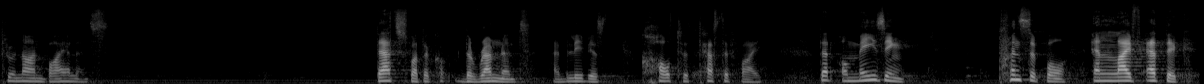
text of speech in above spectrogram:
through nonviolence. That's what the, the remnant, I believe, is called to testify. That amazing principle and life ethic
